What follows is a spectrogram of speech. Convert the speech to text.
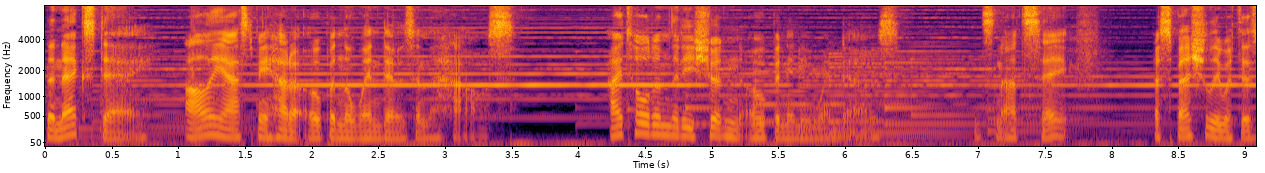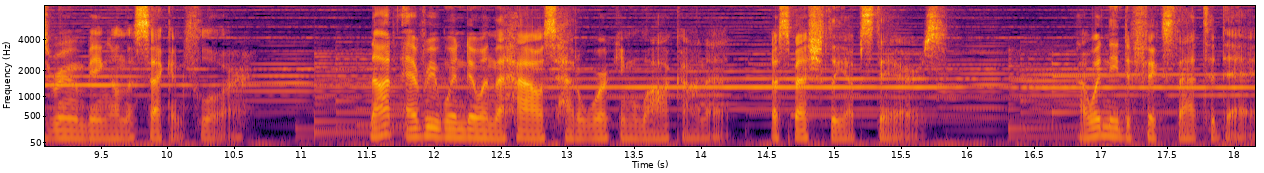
The next day, Ollie asked me how to open the windows in the house. I told him that he shouldn't open any windows. It's not safe, especially with his room being on the second floor. Not every window in the house had a working lock on it, especially upstairs. I would need to fix that today.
